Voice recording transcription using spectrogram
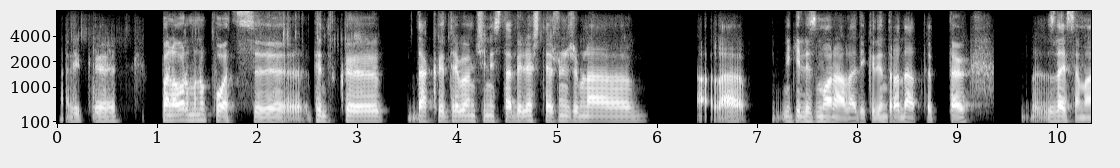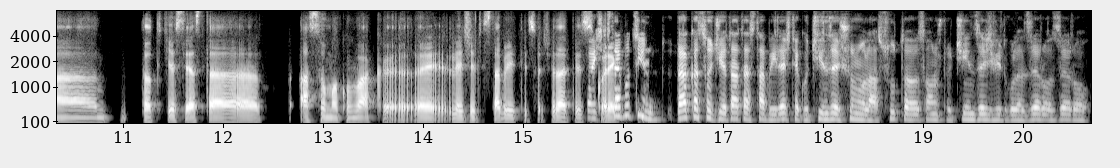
Adică, până la urmă nu poți, pentru că dacă întrebăm cine stabilește, ajungem la, la nihilism moral, adică dintr-o dată. Dar îți dai seama, tot chestia asta asumă cumva că legile stabilite în societate păi stai puțin, dacă societatea stabilește cu 51% sau nu știu, 50,00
